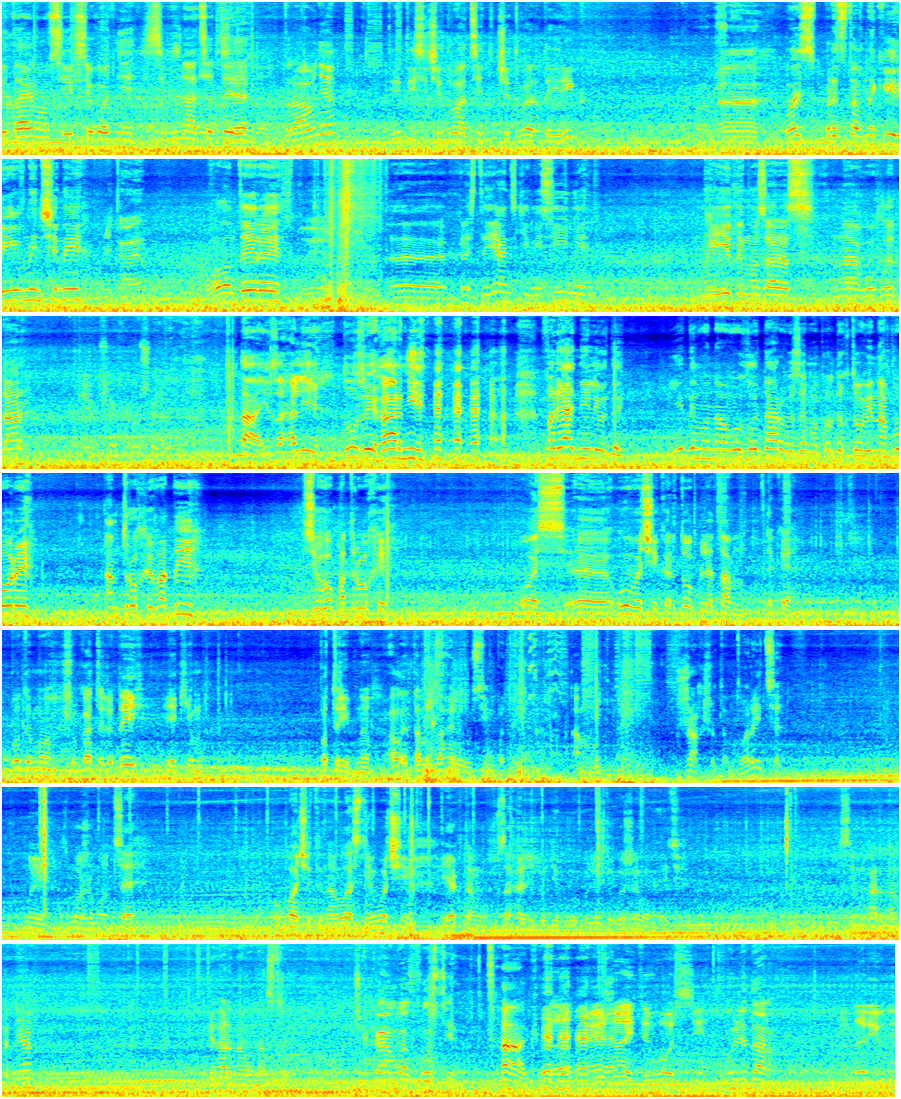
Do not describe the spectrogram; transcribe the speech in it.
Вітаємо всіх. Сьогодні 17 травня 2024 рік. Е, Ось представники Рівненщини, Вітаю. волонтери е, християнські, місійні. Ми їдемо зараз на Вугледар. Так, і взагалі дуже гарні, порядні люди. Їдемо на Вугледар, веземо продуктові набори, там трохи води, всього потрохи. Ось е, овочі, картопля, там таке. Будемо шукати людей, яким потрібно. Але там взагалі усім потрібно. Там жах, що там твориться. Ми зможемо це побачити на власні очі, як там взагалі люди, люди виживають. Всім гарного дня і гарного настрою. Чекаємо вас в гості. Так. Так, Приїжджайте в гості Улідар. і на рівне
